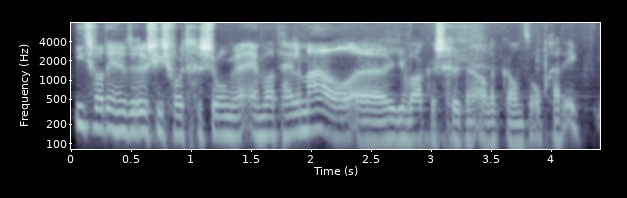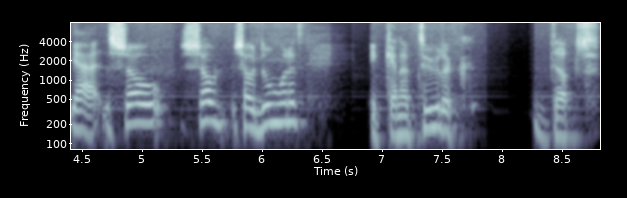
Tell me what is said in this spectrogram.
iets wat in het Russisch wordt gezongen en wat helemaal eh, je wakker schudt en alle kanten op gaat. Ik, ja, zo, zo, zo doen we het. Ik ken natuurlijk dat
